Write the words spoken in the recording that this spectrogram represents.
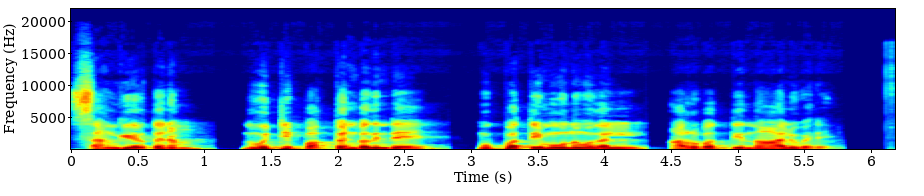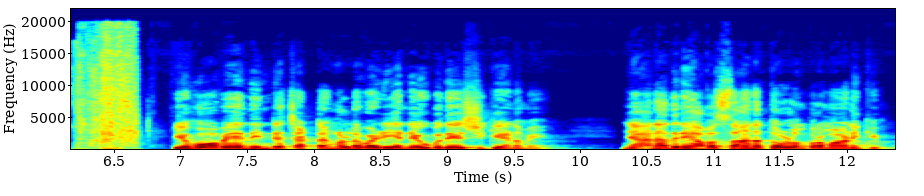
സങ്കീർത്തനം നൂറ്റി പത്തൊൻപതിന്റെ മുപ്പത്തിമൂന്ന് മുതൽ അറുപത്തിനാല് വരെ. യഹോവയെ നിന്റെ ചട്ടങ്ങളുടെ വഴി എന്നെ ഉപദേശിക്കണമേ. ഞാൻ അതിനെ അവസാനത്തോളം പ്രമാണിക്കും.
